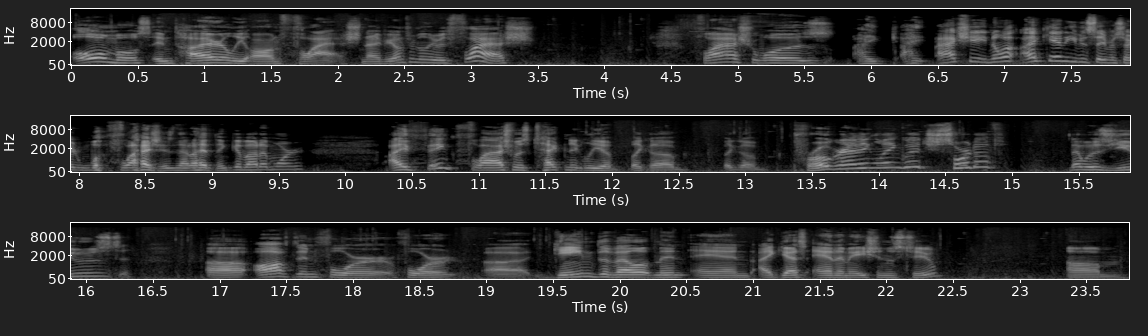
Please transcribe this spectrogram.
almost entirely on Flash. Now, if you're unfamiliar with Flash, Flash was I I actually you know what I can't even say for certain what Flash is now that I think about it more. I think Flash was technically a like a like a programming language sort of that was used uh, often for for uh, game development and I guess animations too. Um,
